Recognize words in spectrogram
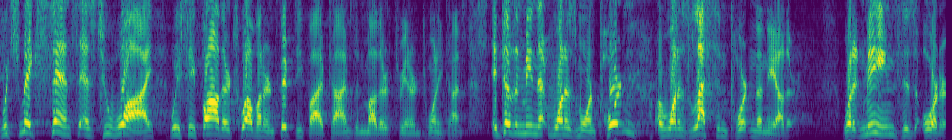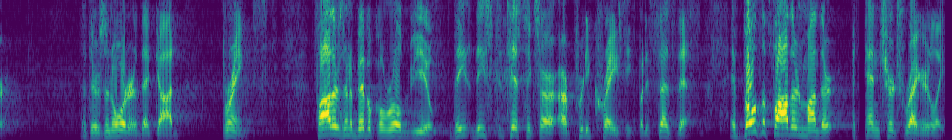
which makes sense as to why we see Father 1,255 times and Mother 320 times. It doesn't mean that one is more important or one is less important than the other. What it means is order, that there's an order that God brings. Fathers in a biblical worldview, these, these statistics are, are pretty crazy, but it says this if both the father and mother attend church regularly,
